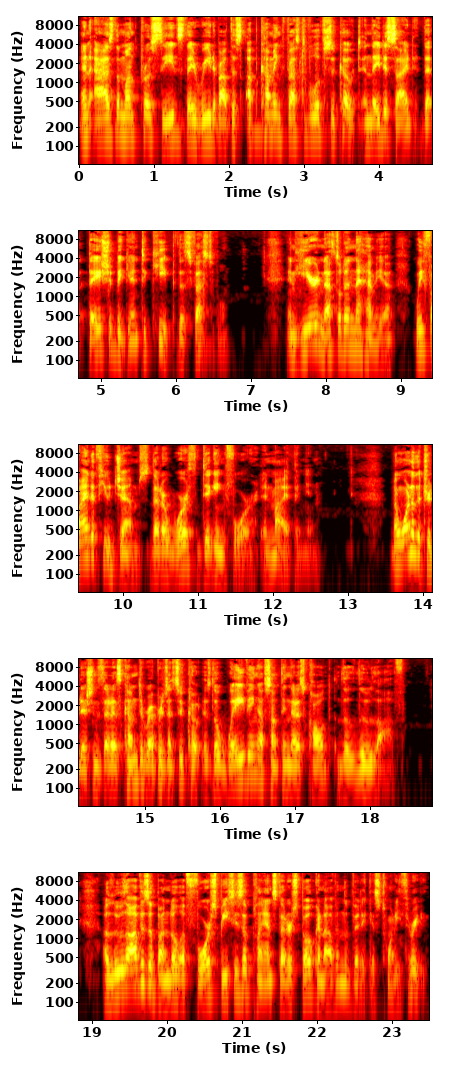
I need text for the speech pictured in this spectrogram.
And as the month proceeds, they read about this upcoming festival of Sukkot, and they decide that they should begin to keep this festival. And here, nestled in Nehemiah, we find a few gems that are worth digging for, in my opinion. Now, one of the traditions that has come to represent Sukkot is the waving of something that is called the lulav. A lulav is a bundle of four species of plants that are spoken of in Leviticus 23.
